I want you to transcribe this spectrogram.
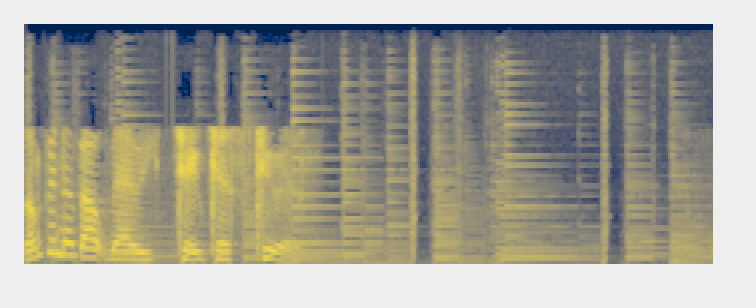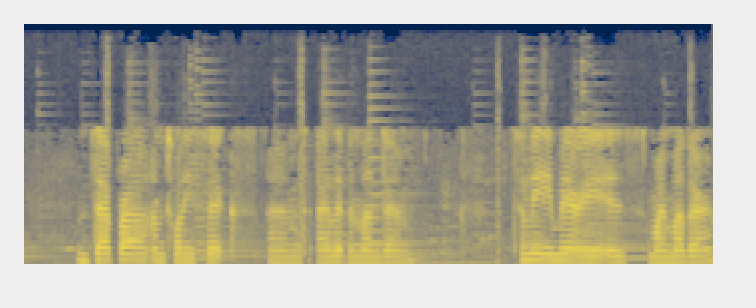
Something about Mary take us to us. I'm Deborah, I'm 26 and I live in London. To me, Mary is my mother,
